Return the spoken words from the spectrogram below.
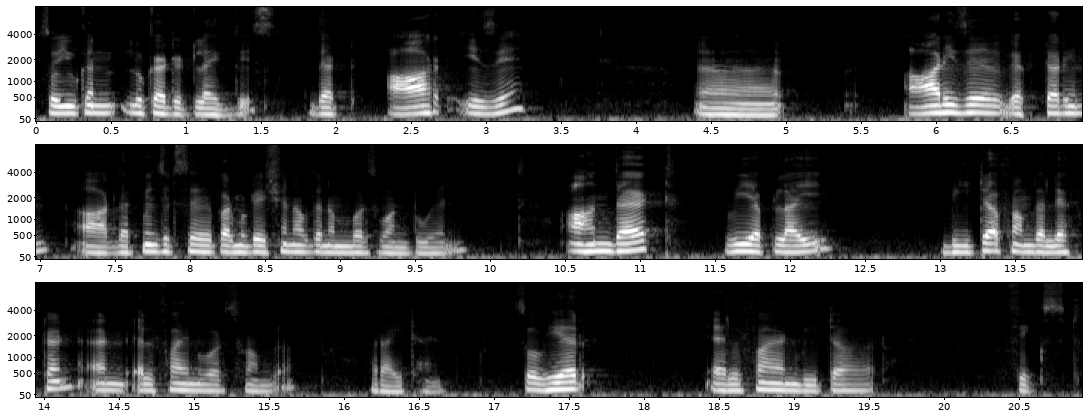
So, you can look at it like this that R is a uh, R is a vector in R that means, it is a permutation of the numbers 1 to n. On that we apply beta from the left hand and alpha inverse from the right hand. So, here alpha and beta are fixed.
